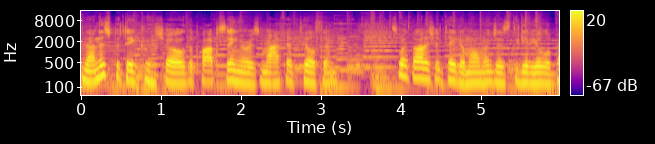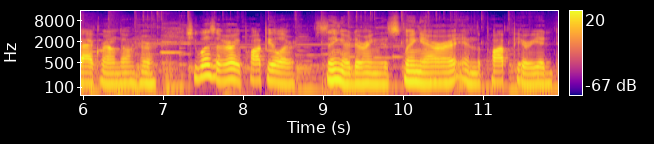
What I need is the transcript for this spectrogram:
And on this particular show, the pop singer is Martha Tilton. So I thought I should take a moment just to give you a little background on her. She was a very popular singer during the swing era and the pop period.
